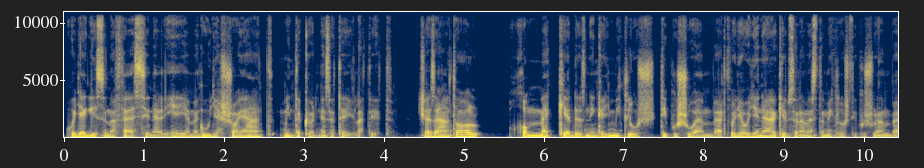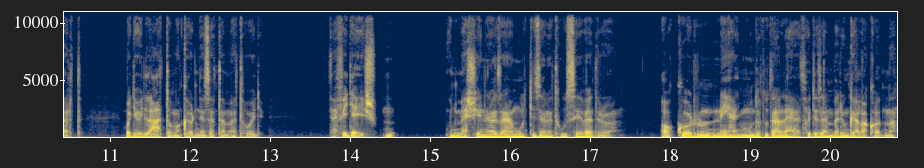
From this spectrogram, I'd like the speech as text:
hogy egészen a felszínen élje meg úgy a saját, mint a környezete életét. És ezáltal, ha megkérdeznénk egy Miklós típusú embert, vagy ahogy én elképzelem ezt a Miklós típusú embert, vagy ahogy látom a környezetemet, hogy te figyelj is, úgy mesélnél az elmúlt 15-20 évedről? Akkor néhány mondat után lehet, hogy az emberünk elakadna.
